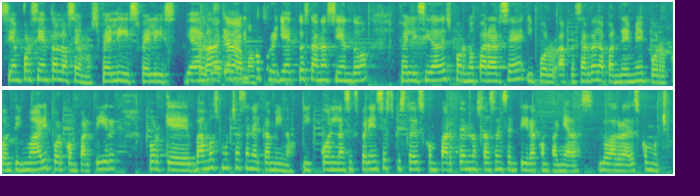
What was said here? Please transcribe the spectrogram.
100% lo hacemos. Feliz, feliz. Y además, Pues qué bonito proyecto están haciendo. Felicidades por no pararse y por, a pesar de la pandemia, y por continuar y por compartir, porque vamos muchas en el camino y con las experiencias que ustedes comparten nos hacen sentir acompañadas. Lo agradezco mucho.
